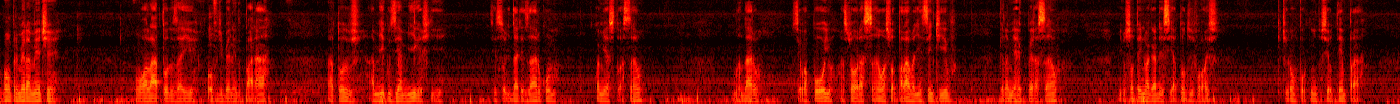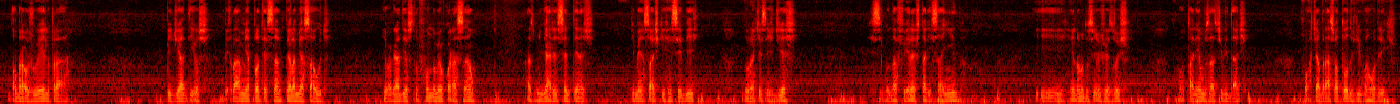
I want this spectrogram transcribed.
Bom, primeiramente, um olá a todos aí, povo de Belém do Pará, a todos amigos e amigas que se solidarizaram com, com a minha situação, mandaram seu apoio, a sua oração, a sua palavra de incentivo pela minha recuperação. E eu só tenho a agradecer a todos vós que tirou um pouquinho do seu tempo para dobrar o joelho para pedir a Deus pela minha proteção e pela minha saúde. Eu agradeço do fundo do meu coração as milhares e centenas de mensagens que recebi durante esses dias. Segunda-feira estarei saindo e, em nome do Senhor Jesus, voltaremos à atividade. Forte abraço a todos de Ivan Rodrigues.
